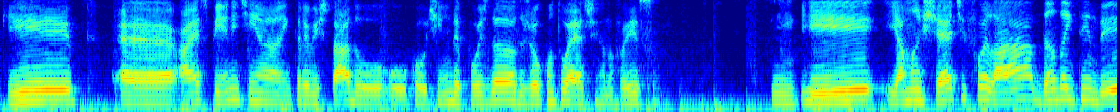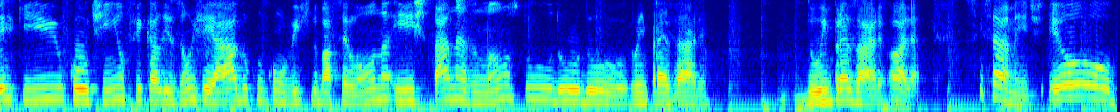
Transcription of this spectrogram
que é, a ESPN tinha entrevistado o, o Coutinho depois da, do jogo contra o West não foi isso? Sim. E, e a manchete foi lá dando a entender que o Coutinho fica lisonjeado com o convite do Barcelona e está nas mãos do, do, do, Do empresário. do empresário. Olha, sinceramente, eu.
